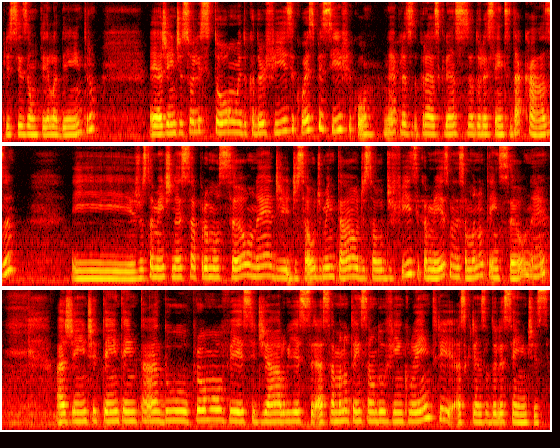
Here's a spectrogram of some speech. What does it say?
precisam ter lá dentro. É, a gente solicitou um educador físico específico né, para as crianças e adolescentes da casa, e justamente nessa promoção, né, de, de saúde mental, de saúde física mesmo, nessa manutenção, né, a gente tem tentado promover esse diálogo e esse, essa manutenção do vínculo entre as crianças e adolescentes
